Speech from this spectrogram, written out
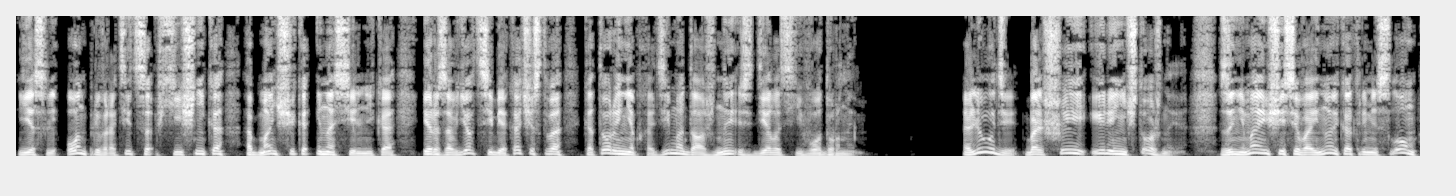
если он превратится в хищника, обманщика и насильника и разовьет в себе качества, которые необходимо должны сделать его дурным. Люди, большие или ничтожные, занимающиеся войной как ремеслом,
